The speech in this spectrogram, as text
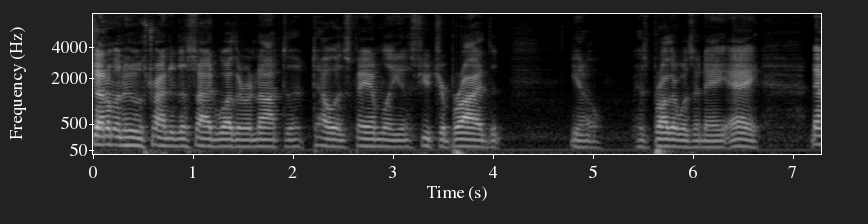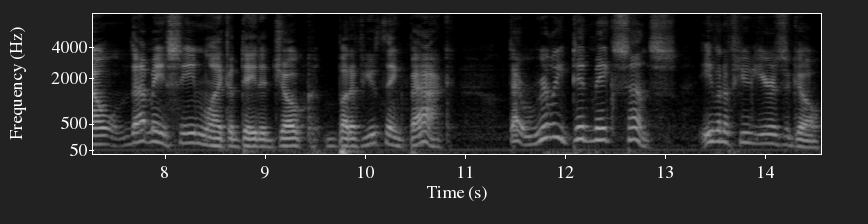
gentleman who was trying to decide whether or not to tell his family, his future bride, that, you know, his brother was an AA. Now, that may seem like a dated joke, but if you think back, that really did make sense, even a few years ago.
